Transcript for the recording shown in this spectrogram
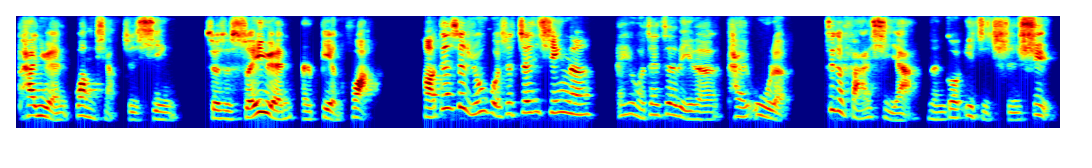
攀缘妄想之心，就是随缘而变化。好，但是如果是真心呢？哎，我在这里呢，开悟了。这个法喜呀，能够一直持续，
